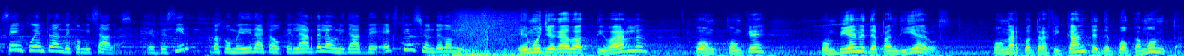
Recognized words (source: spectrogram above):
se encuentran decomisadas, es decir, bajo medida cautelar de la unidad de extinción de dominio. Hemos llegado a activarla con, ¿con qué? Con bienes de pandilleros, con narcotraficantes de poca monta,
